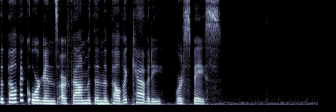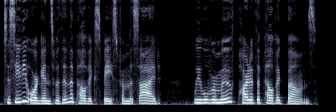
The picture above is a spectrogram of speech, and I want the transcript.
The pelvic organs are found within the pelvic cavity, or space. To see the organs within the pelvic space from the side, we will remove part of the pelvic bones,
